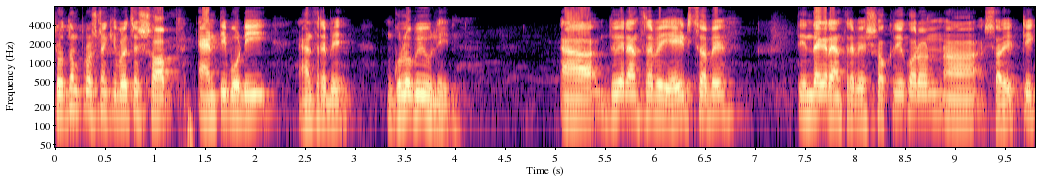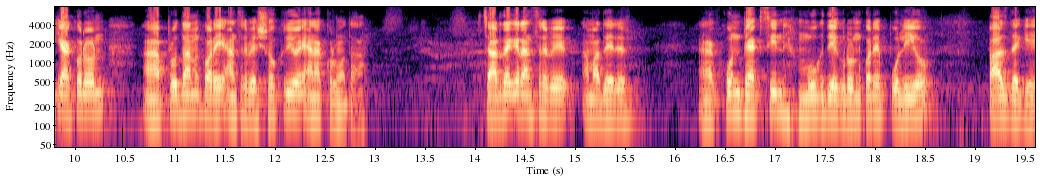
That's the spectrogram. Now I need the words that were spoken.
প্রথম প্রশ্ন কী বলেছে? সব অ্যান্টিবডি অ্যান্সার হবে গ্লোবিউলিন দুইয়ের অ্যান্সার হবে এইডস হবে, তিন দাগের অ্যান্সার হবে সক্রিয়করণ সরি টিকাকরণ প্রদান করে অ্যান্সার হবে সক্রিয় অ্যানাক্রমতা। চার দাগের অ্যান্সার হবে আমাদের কোন ভ্যাকসিন মুখ দিয়ে গ্রহণ করে? পোলিও পাঁচ দেখে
